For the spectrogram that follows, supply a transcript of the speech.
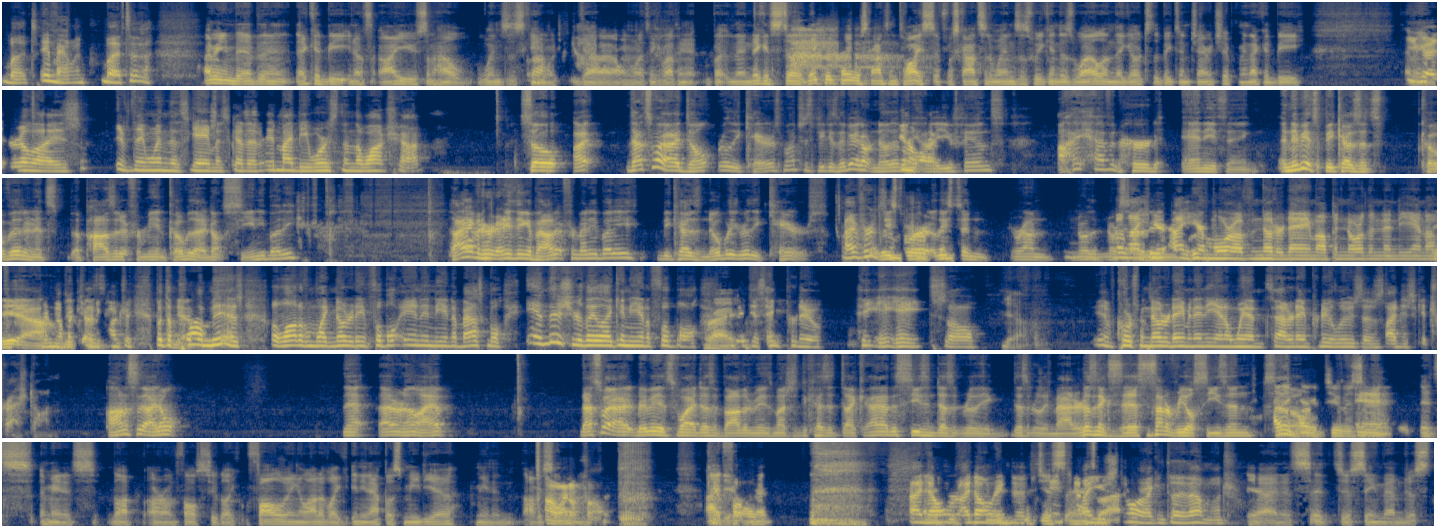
but in Maryland. But uh, I mean, that could be, you know, if IU somehow wins this game, Oh, which God, I don't even want to think about it. But then they could still they could play Wisconsin twice if Wisconsin wins this weekend as well, and they go to the Big Ten championship. I mean, that could be. I you mean, guys realize if they win this game, it's gonna it might be worse than the watch shot. So I that's why I don't really care as much, is because maybe I don't know that You many know? IU fans. I haven't heard anything, and maybe it's because it's COVID and it's a positive for me in COVID that I don't see anybody. I haven't heard anything about it from anybody because nobody really cares. I've heard At least at least in around northern north but I hear I hear more of Notre Dame up in northern Indiana. Yeah, They're not much in the because country. But the yeah. problem is, a lot of them like Notre Dame football and Indiana basketball. And this year, they like Indiana football. Right. They just hate Purdue. Hate, hate, hate. So, Yeah. and of course, when Notre Dame and Indiana win Saturday and Purdue loses, I just get trashed on. honestly, I don't. That I don't know. I have. That's why I, maybe it's why it doesn't bother me as much is because it's like ah, this season doesn't really doesn't really matter. It doesn't exist. It's not a real season. I think part of it too is I eh. it's I mean it's not our own faults too, like following a lot of like Indianapolis media. I mean, and obviously, Oh, I don't follow. I do. Follow. I don't. I don't read the just- and that's IU I- store. I can tell you that much. Yeah, and it's it's just seeing them just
